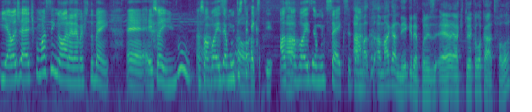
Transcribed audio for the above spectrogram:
E ela já é, tipo, uma senhora, né? Mas tudo bem. É, é isso aí. Uh, a sua Ah, voz é muito senhora. sexy. A Ah. sua voz é muito sexy, tá? a, a Maga Negra, por exemplo, é a que tu ia colocar, tu falou?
